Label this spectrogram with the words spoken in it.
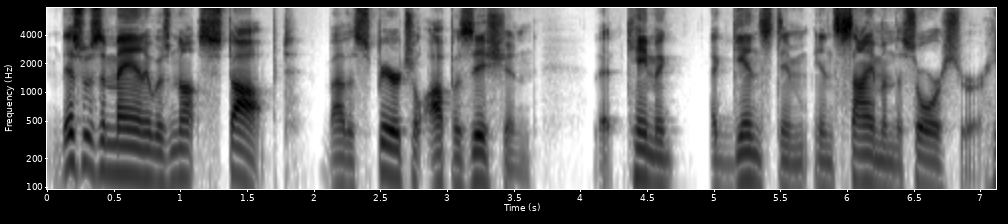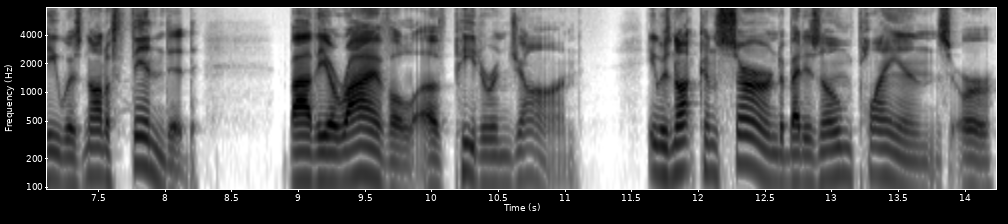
This was a man who was not stopped by the spiritual opposition that came against him in Simon the sorcerer. He was not offended by the arrival of Peter and John. He was not concerned about his own plans or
